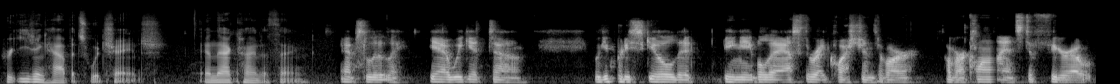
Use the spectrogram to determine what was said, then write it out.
her eating habits would change, and that kind of thing. Absolutely, yeah. We get uh, we get pretty skilled at being able to ask the right questions of our of our clients to figure out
